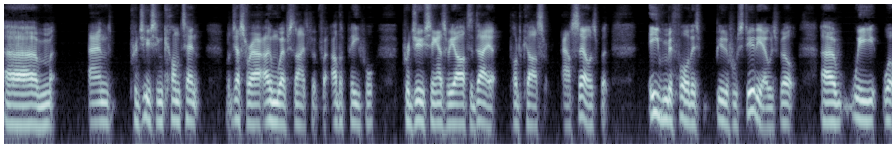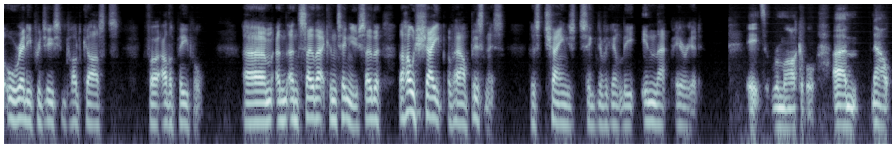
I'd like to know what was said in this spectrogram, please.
um, and producing content not just for our own websites but for other people producing as we are today at podcasts ourselves. But even before this beautiful studio was built uh, we were already producing podcasts for other people um, and and so that continues so the the whole shape of our business has changed significantly in that period It's remarkable. Um, now,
